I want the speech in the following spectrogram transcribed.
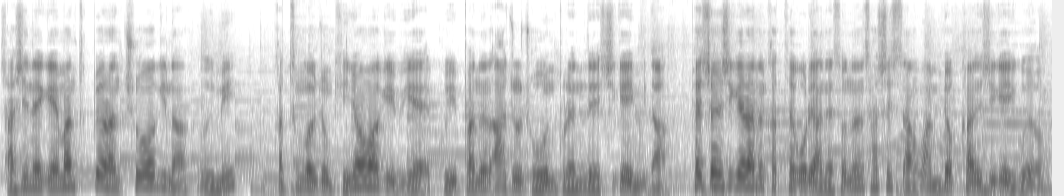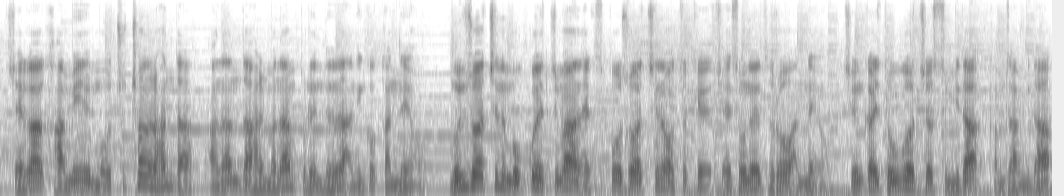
자신에게만 특별한 추억이나 의미 같은 걸 좀 기념하기 위해 구입하는 아주 좋은 브랜드의 시계입니다. 패션 시계라는 카테고리 안에서는 사실상 완벽한 시계이고요. 제가 감히 뭐 추천을 한다 안 한다 할 만한 브랜드는 아닌 것 같네요. 문스와치는 못 구했지만 엑스포 스와치는 어떻게 제 손에 들어왔네요. 지금까지 도구워치였습니다. 감사합니다.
